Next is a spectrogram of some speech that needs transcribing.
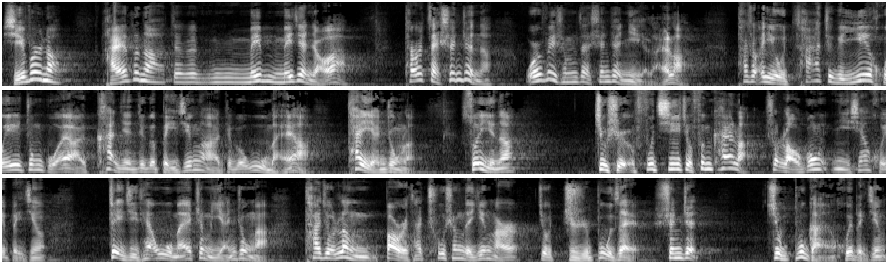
媳妇儿呢？孩子呢？这个没没见着啊？”他说：“在深圳呢。”我说：“为什么在深圳？你来了？”他说：“哎呦，他这个一回中国呀，看见这个北京啊，这个雾霾啊，太严重了，所以呢，就是夫妻就分开了。说老公，你先回北京，这几天雾霾这么严重啊，他就愣抱着他出生的婴儿就止步在深圳。”就不敢回北京。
